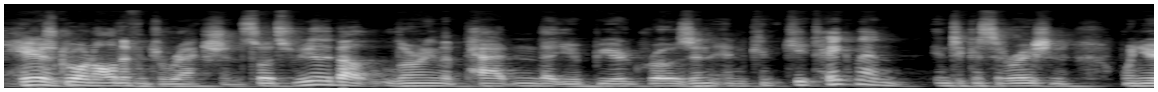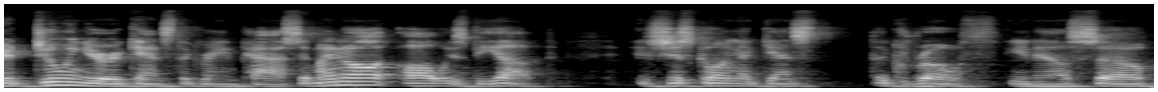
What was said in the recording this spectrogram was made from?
hairs grow in all different directions. So it's really about learning the pattern that your beard grows in and keep taking that into consideration when you're doing your against the grain pass. It might not always be up. It's just going against the growth, you know. So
